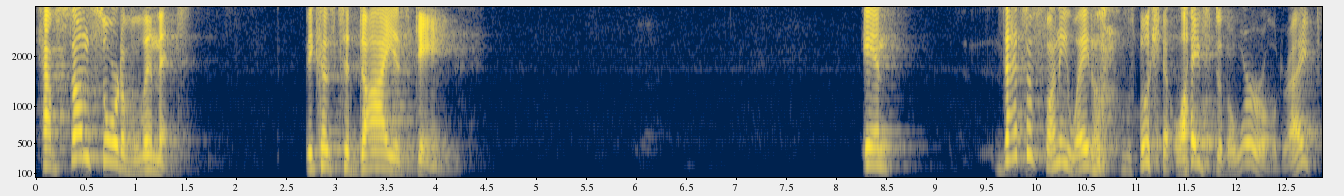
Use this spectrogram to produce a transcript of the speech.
have some sort of limit because to die is gain. And that's a funny way to look at life to the world, right?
